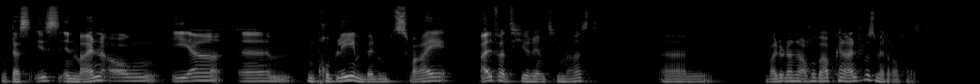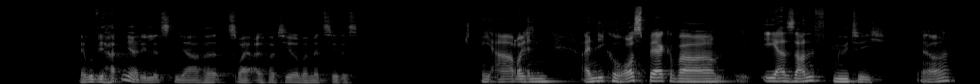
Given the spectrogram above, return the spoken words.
das ist in meinen Augen eher ähm, ein Problem, wenn du zwei Alpha-Tiere im Team hast, ähm, weil du dann auch überhaupt keinen Einfluss mehr drauf hast. Ja gut, wir hatten ja die letzten Jahre zwei Alpha-Tiere bei Mercedes. Ja, aber ein, ein Nico Rosberg war eher sanftmütig, ja,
